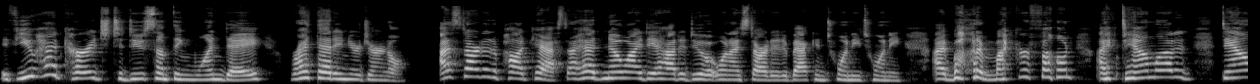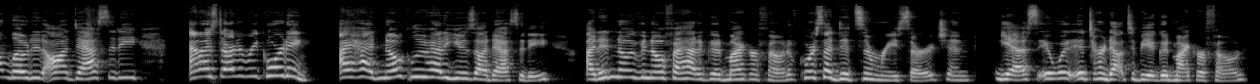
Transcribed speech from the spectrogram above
If you had courage to do something one day, write that in your journal. I started a podcast. I had no idea how to do it when I started it back in 2020. I bought a microphone. I downloaded, downloaded Audacity and I started recording. I had no clue how to use Audacity. I didn't know, even know if I had a good microphone. Of course, I did some research and yes, it w- it turned out to be a good microphone.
